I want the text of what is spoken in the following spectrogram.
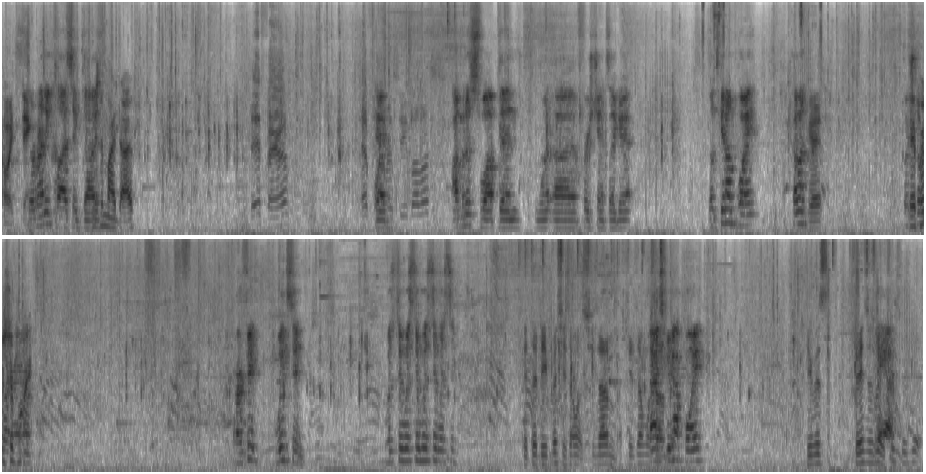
Oh, I think. They're running classic dive. Using my dive. They have Pharah. They have Okay. above us. I'm gonna swap then. One, uh, first chance I get. Let's get on point. Come on. Okay. Push Okay, the push the right point. now. Perfect. Winston. Winston, Winston, Winston, Winston. Hit the deeper. She's almost. She's on. She's almost. Guys, on. we got point. He was. Trace is lit. Yeah. Trace is lit.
